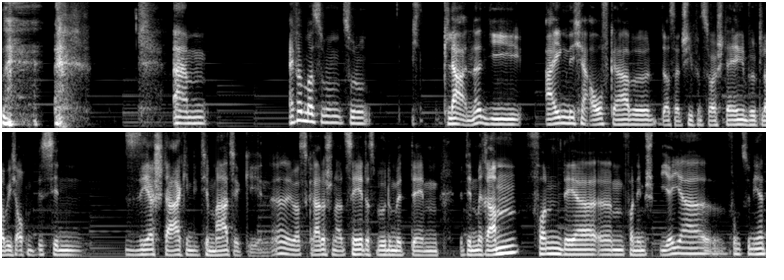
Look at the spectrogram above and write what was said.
Ähm, einfach mal zu, zu ich, klar, ne, die eigentliche Aufgabe, das Achievement zu erstellen, wird, glaube ich, auch ein bisschen sehr stark in die Thematik gehen. Ne? Du hast gerade schon erzählt, das würde mit dem, mit dem RAM von, der, ähm, von dem Spiel ja funktionieren.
